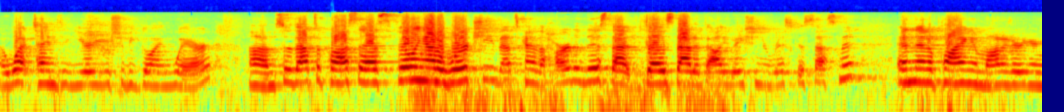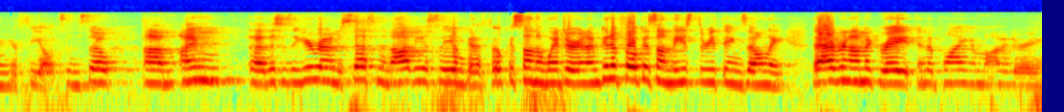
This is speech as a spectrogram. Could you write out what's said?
what times of year you should be going where. Um, so that's a process. Filling out a worksheet, that's kind of the heart of this, that does that evaluation and risk assessment, and then applying and monitoring your fields. And so um, I'm, uh, this is a year-round assessment, obviously. I'm going to focus on the winter, and I'm going to focus on these three things only. The agronomic rate and applying and monitoring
